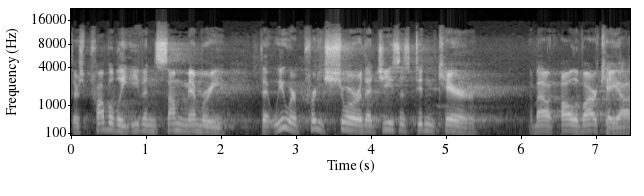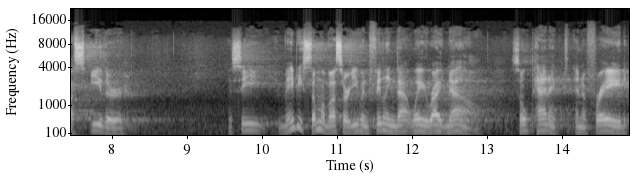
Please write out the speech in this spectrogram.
there's probably even some memory that we were pretty sure that Jesus didn't care about all of our chaos either. You see, maybe some of us are even feeling that way right now, so panicked and afraid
